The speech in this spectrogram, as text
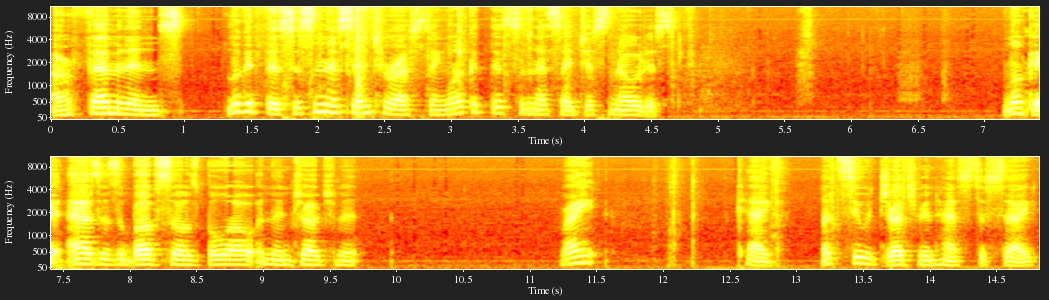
our feminines look at this isn't this interesting look at this and this i just noticed look at as is above so is below and then judgment right okay let's see what judgment has to say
